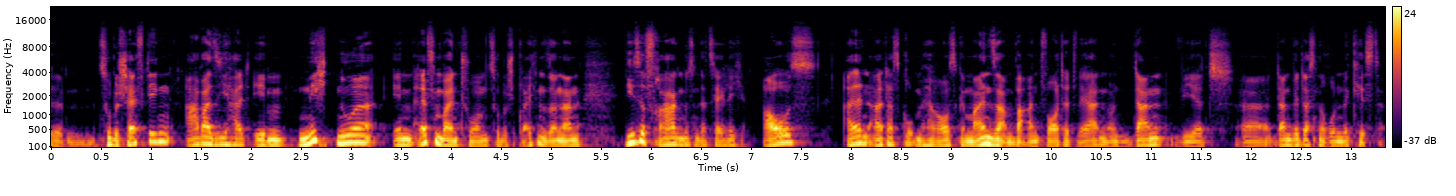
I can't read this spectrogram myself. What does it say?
ähm, zu beschäftigen, aber sie halt eben nicht nur im Elfenbeinturm zu besprechen, sondern diese Fragen müssen tatsächlich aus allen Altersgruppen heraus gemeinsam beantwortet werden und dann wird, äh, dann wird das eine runde Kiste.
